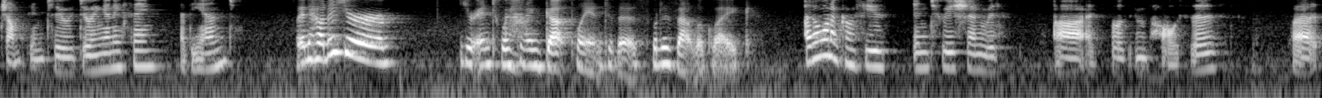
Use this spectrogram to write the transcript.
jump into doing anything at the end. And how does your your intuition and gut play into this? What does that look like? I don't want to confuse intuition with, uh, I suppose, impulses, but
